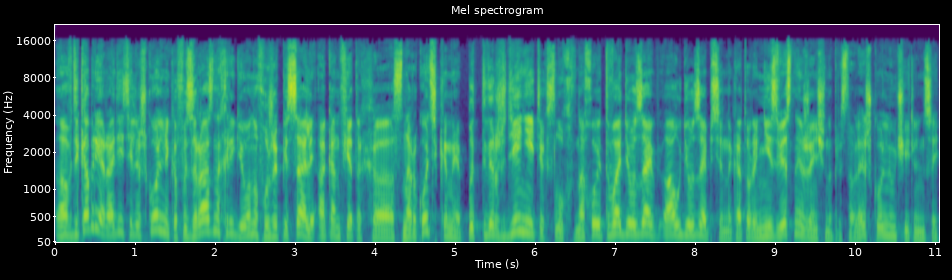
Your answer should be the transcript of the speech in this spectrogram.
А в декабре родители школьников из разных регионов уже писали о конфетах э, с наркотиками. Подтверждение этих слухов находят в аудиозап- аудиозаписи, на которой неизвестная женщина, представляет школьной учительницей,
